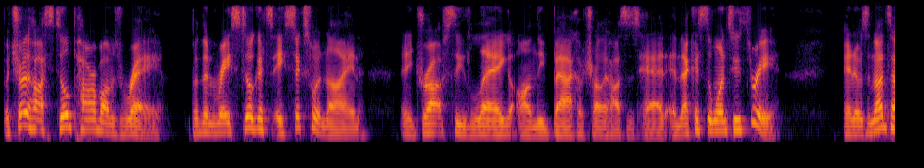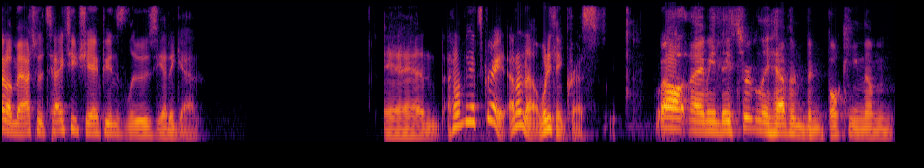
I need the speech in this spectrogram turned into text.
but Charlie Haas still power bombs Rey, but then Rey still gets a 619 and he drops the leg on the back of Charlie Haas's head, and that gets the one two three. And it was a non-title match where the tag team champions lose yet again. And I don't think that's great. I don't know. What do you think, Kris? Well, I mean, they certainly haven't been booking them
